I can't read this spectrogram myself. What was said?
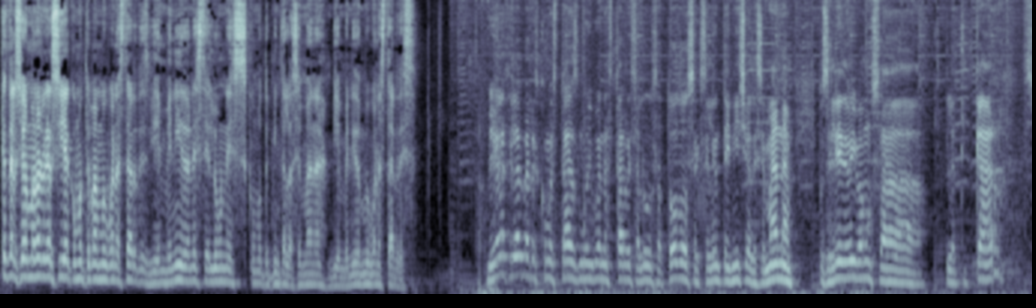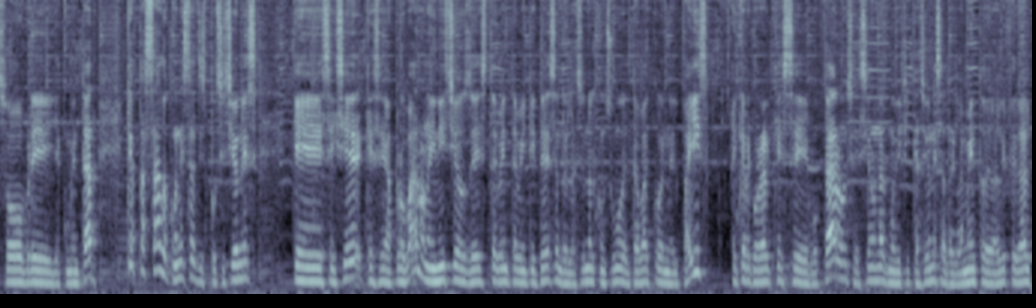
¿Qué tal, señor Manuel García? ¿Cómo te va? Muy buenas tardes. Bienvenido en este lunes. ¿Cómo te pinta la semana? Bienvenido, muy buenas tardes. Miguel Ángel Álvarez, ¿cómo estás? Muy buenas tardes, saludos a todos, excelente inicio de semana. Pues el día de hoy vamos a platicar sobre y a comentar qué ha pasado con estas disposiciones que se, que se aprobaron a inicios de este 2023 en relación al consumo del tabaco en el país. Hay que recordar que se votaron, se hicieron unas modificaciones al reglamento de la Ley Federal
